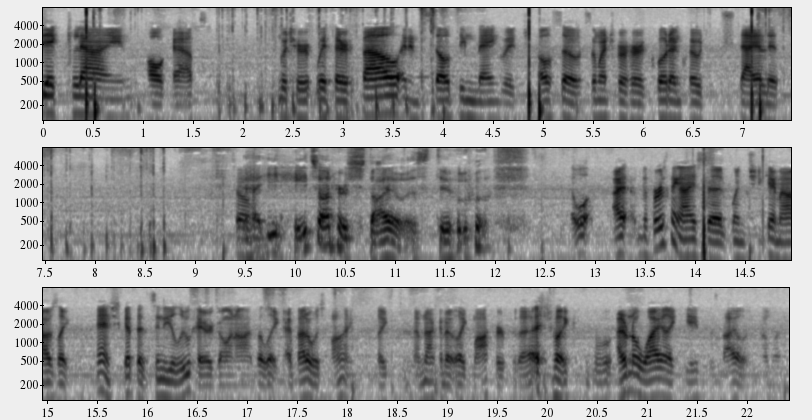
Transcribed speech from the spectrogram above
decline, all caps, which her, with her foul and insulting language. Also, so much for her quote unquote stylist. So, Yeah, he hates on her stylist too. I the first thing I said when she came out, I was like, man, she's got that Cindy Lou hair going on, but like I thought it was fine. Like I'm not gonna like mock her for that. like I don't know why I like hates the stylist so much.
